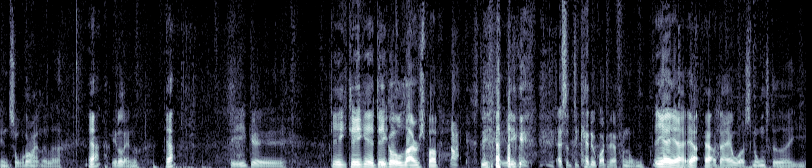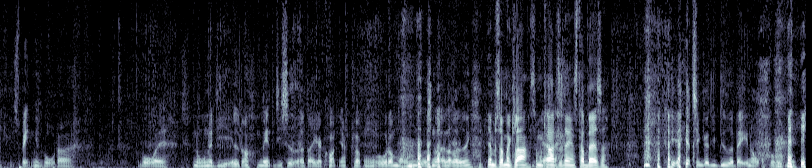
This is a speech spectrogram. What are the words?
en sodavand eller Ja. et eller andet. Ja. Det er ikke... Det er ikke, det er ikke, det er ikke Old Irish Pub. Nej, det er ikke... altså, det kan det jo godt være for nogen. Ja, ja, ja, ja. Og der er jo også nogle steder i Spanien, hvor der hvor øh, nogle af de ældre mænd, de sidder og drikker cognac klokken 8 om morgenen eller sådan noget allerede. Ikke? Jamen, så er man klar. Så er man Ja. klar til dagens strabasser. Jeg tænker, de bider dagen over forhåbentlig.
